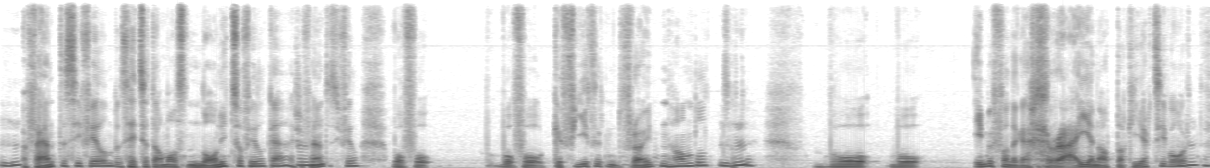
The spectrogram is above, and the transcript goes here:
Mhm. ein Fantasyfilm, das hat es ja damals noch nicht so viel gegeben, ist ein Fantasyfilm, wo von, wo von gefiederten Freunden handelt, Mhm. oder? Wo, wo immer von einer Kreien attackiert worden. Mhm.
